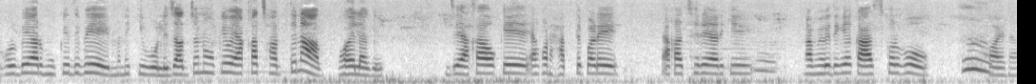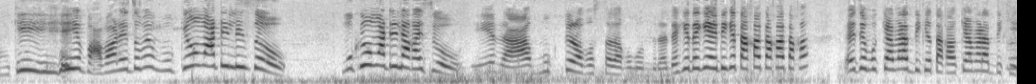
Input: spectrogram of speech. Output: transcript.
ধরবে আর মুখে দিবে মানে কি বলি, যার জন্য ওকেও একা ছাড়তে না ভয় লাগে। যে একা ওকে এখন হাঁটতে পারে একা ছেড়ে আর কি আমি ওইদিকে কাজ করব। হয় না। কি? বাবারে তুমি মুখেও মাটি লিছো। মুখেও মাটি লাগাইছো। এ রা মুখটার অবস্থা দেখো বন্ধুরা। দেখি দেখি এইদিকে তাকা তাকা তাকা এই যে ক্যামেরার দিকে তাকা ক্যামেরার দিকে।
